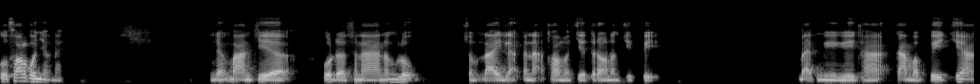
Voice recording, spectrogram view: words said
កុសលក៏យ៉ាងដែរ អញ្ចឹងបានជាពុទ្ធសាសនានឹងលោកសំដែងលក្ខណៈធម្មជាតិត្រង់នឹងជាពាក្យបែបងាយងាយថាកម្មពីជាង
